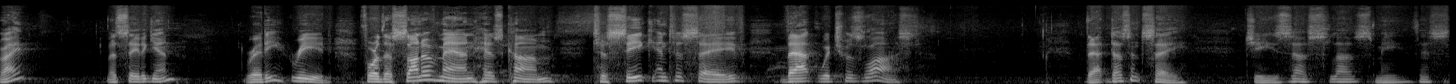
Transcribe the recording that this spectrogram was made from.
Right? Let's say it again. Ready? Read. For the Son of Man has come to seek and to save that which was lost. That doesn't say, Jesus loves me, this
